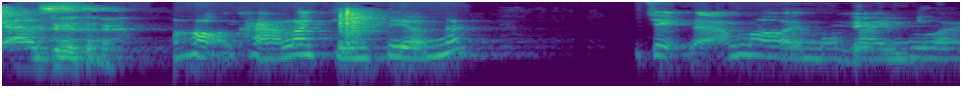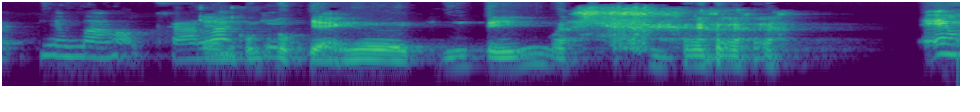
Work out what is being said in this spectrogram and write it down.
Yes. họ khá là kín tiếng á chị đã mời một vài em, người nhưng mà họ khá em là cũng thuộc dạng người kín tiếng mà em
